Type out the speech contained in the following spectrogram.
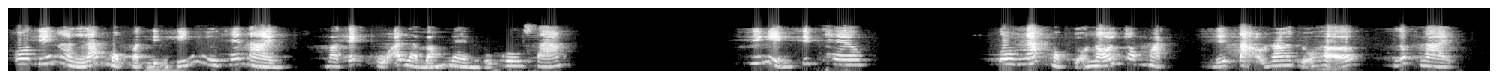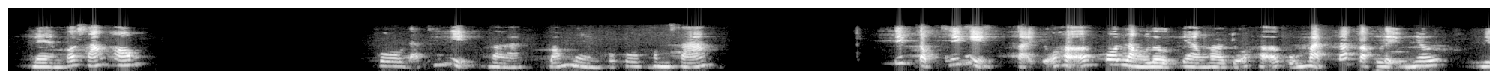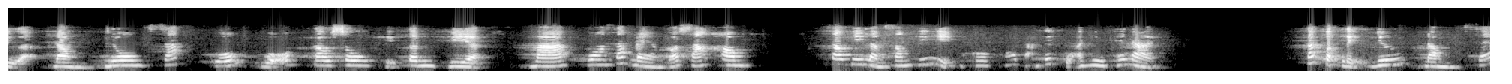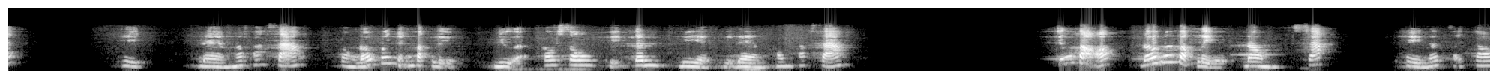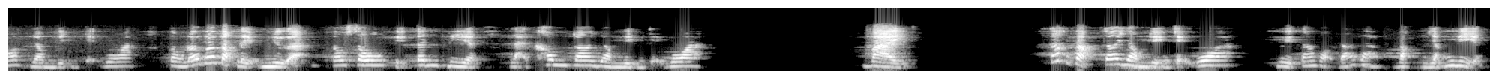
Cô tiến hành lắp một vạch điện kính như thế này và kết quả là bóng đèn của cô sáng. Thí nghiệm tiếp theo, cô ngắt một chỗ nối trong mạch để tạo ra chỗ hở Lúc này, đèn có sáng không? Cô đã thí nghiệm và bóng đèn của cô không sáng. Tiếp tục thí nghiệm tại chỗ hở, cô lần lượt dàn vào chỗ hở của mạch các vật liệu như nhựa, đồng, nhôm, sắt, gốm, gỗ, cao su, thủy tinh, bìa và quan sát đèn có sáng không. Sau khi làm xong thí nghiệm, cô có bản kết quả như thế này các vật liệu như đồng, sét thì đèn nó phát sáng. Còn đối với những vật liệu nhựa, cao su, thủy tinh, bìa thì đèn không phát sáng. Chứng tỏ đối với vật liệu đồng, sắt thì nó sẽ cho dòng điện chạy qua. Còn đối với vật liệu nhựa, cao su, thủy tinh, bìa lại không cho dòng điện chạy qua. Vậy, các vật cho dòng điện chạy qua người ta gọi đó là vật dẫn điện.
